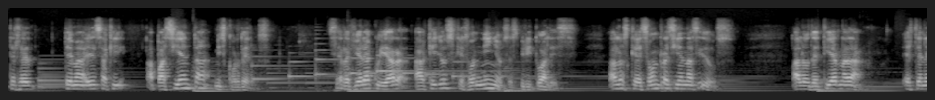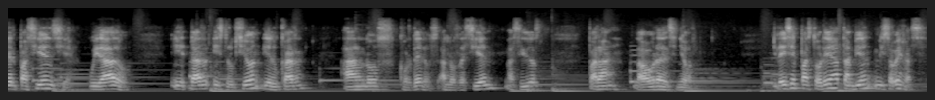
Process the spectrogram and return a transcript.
tercer tema es aquí, apacienta mis corderos. Se refiere a cuidar a aquellos que son niños espirituales, a los que son recién nacidos, a los de tierna edad. Es tener paciencia, cuidado y dar instrucción y educar a los corderos, a los recién nacidos para la obra del Señor. Y le dice, pastorea también mis ovejas.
